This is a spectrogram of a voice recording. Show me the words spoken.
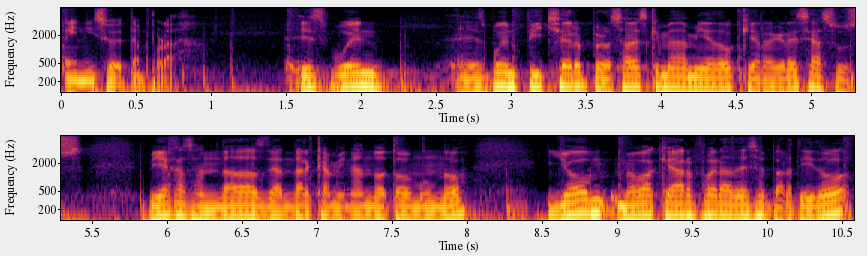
a inicio de temporada. Es buen, es buen pitcher, pero ¿sabes qué me da miedo? Que regrese a sus viejas andadas de andar caminando a todo el mundo. Yo me voy a quedar fuera de ese partido.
